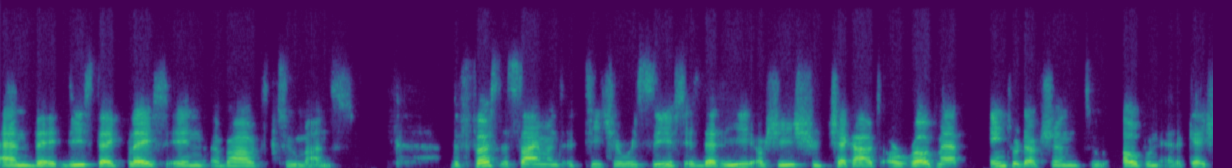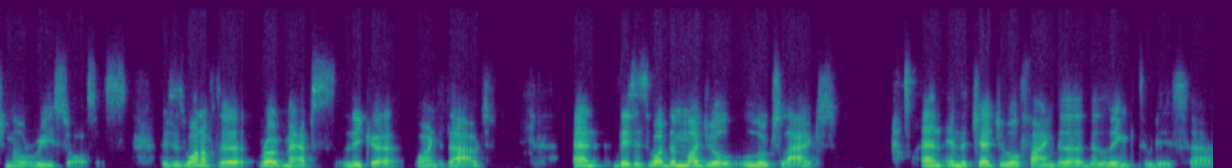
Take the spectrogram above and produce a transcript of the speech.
And they, these take place in about two months. The first assignment a teacher receives is that he or she should check out a roadmap introduction to open educational resources. This is one of the roadmaps Lieke pointed out. And this is what the module looks like. And in the chat, you will find the, the link to this uh,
